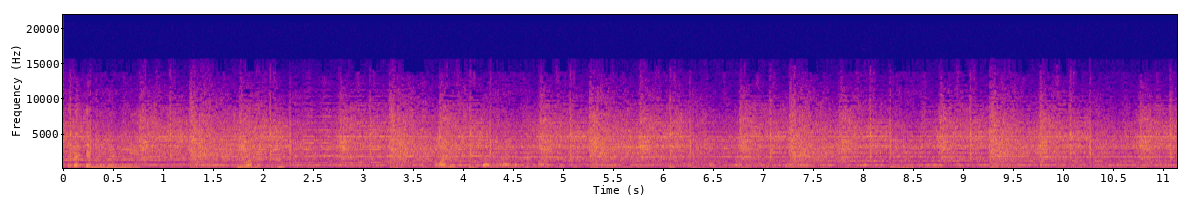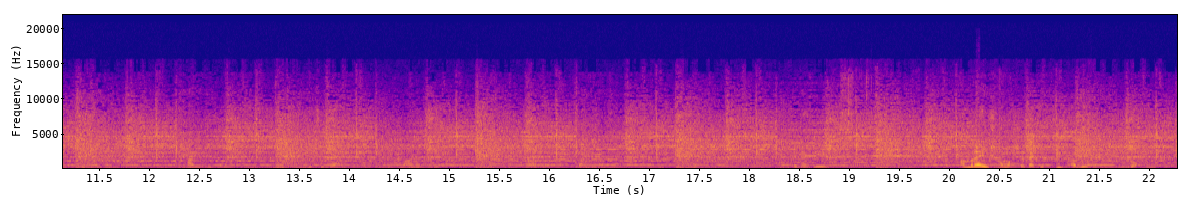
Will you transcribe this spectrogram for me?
সেটাকে মেনে নিয়ে জীবনে শুধু আমাদের চিন্তাধারাটাকে পাল্টাতে এই কিছুটা হবে। সেটাকে আমরা এই সমস্যাটাকে কীভাবে গ্রহণ করি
